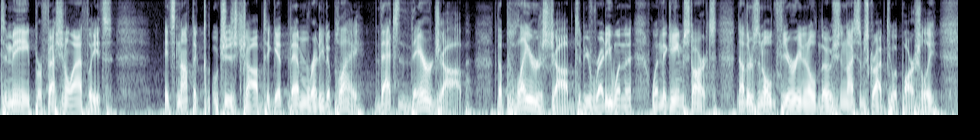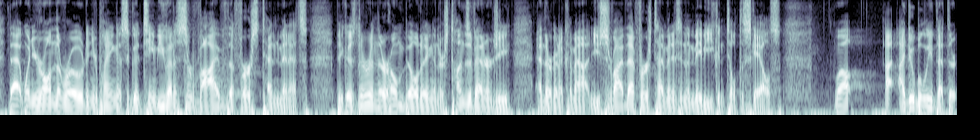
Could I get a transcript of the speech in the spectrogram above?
To me, professional athletes, it's not the coach's job to get them ready to play. That's their job. The player's job to be ready when the when the game starts. Now there's an old theory and an old notion, and I subscribe to it partially, that when you're on the road and you're playing against a good team, you got to survive the first 10 minutes because they're in their home building and there's tons of energy and they're going to come out and you survive that first 10 minutes and then maybe you can tilt the scales. Well, I, I do believe that there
